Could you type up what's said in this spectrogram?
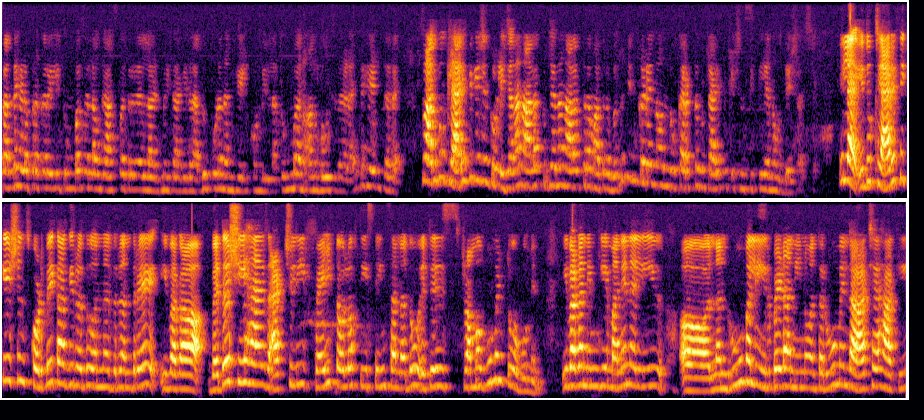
ತಂದೆ ಹೇಳೋ ಪ್ರಕಾರ ಇಲ್ಲಿ ತುಂಬಾ ಸಲ ಅವ್ರಿಗೆ ಆಸ್ಪತ್ರೆಯಲ್ಲಿ ಅಡ್ಮಿಟ್ ಆಗಿದ್ರೆ ಅದು ಕೂಡ ನನ್ಗೆ ಹೇಳ್ಕೊಂಡಿಲ್ಲ. ತುಂಬಾ ಅನು- ಅನುಭವಿಸಿದಾಳೆ ಅಂತ ಹೇಳ್ತಾರೆ. ಸೊ ಅದಕ್ಕೂ ಕ್ಲಾರಿಫಿಕೇಶನ್ ಕೊಡ್ಲಿ. ಜನ ನಾಲ್ಕು ಜನ ನಾಲ್ಕು ತರ ಮಾತ್ರ ಬಂದು ನಿಮ್ ಕಡೆಯಿಂದ ಒಂದು ಕರೆಕ್ಟ್ ಒಂದು ಕ್ಲಾರಿಫಿಕೇಶನ್ ಸಿಕ್ಲಿ ಅನ್ನೋ ಉದ್ದೇಶ ಅಷ್ಟೇ. ಇಲ್ಲ, ಇದು ಕ್ಲಾರಿಫಿಕೇಶನ್ಸ್ ಕೊಡ್ಬೇಕಾಗಿರೋದು ಅನ್ನೋದ್ರಂದ್ರೆ ಇವಾಗ whether she has actually felt all of these things ಅನ್ನೋದು it is from a women to a women ಇವಾಗ ನಿಮ್ಗೆ ಮನೆಯಲ್ಲಿ ನನ್ನ ರೂಮಲ್ಲಿ ಇರಬೇಡ ನೀನು ಅಂತ ರೂಮಿಂದ ಆಚೆ ಹಾಕಿ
